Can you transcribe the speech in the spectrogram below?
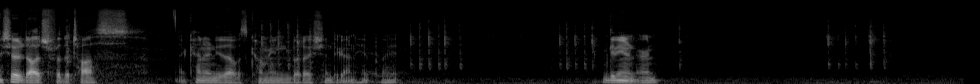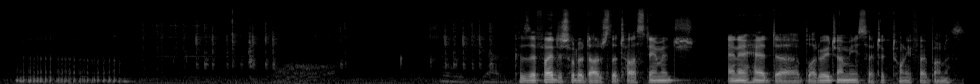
I should have dodged for the toss. I kind of knew that was coming, but I shouldn't have gotten hit by it. I'm getting an urn. Because if I just would have dodged the toss damage, and I had uh, Blood Rage on me, so I took 25 bonus.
